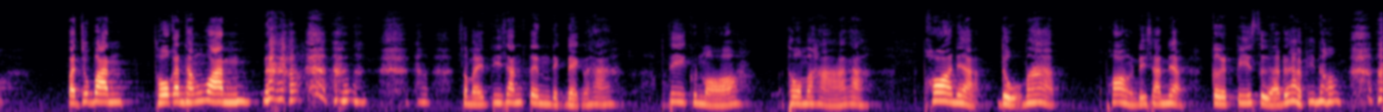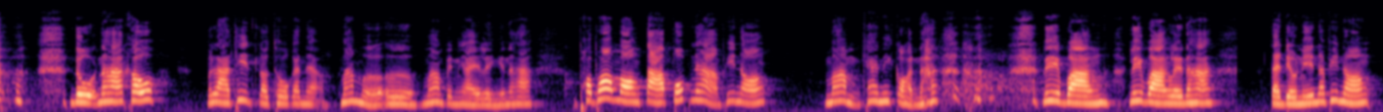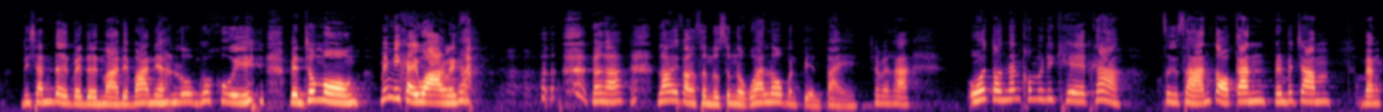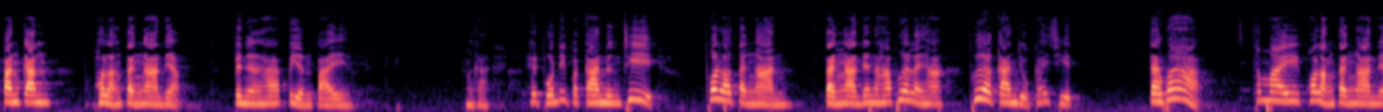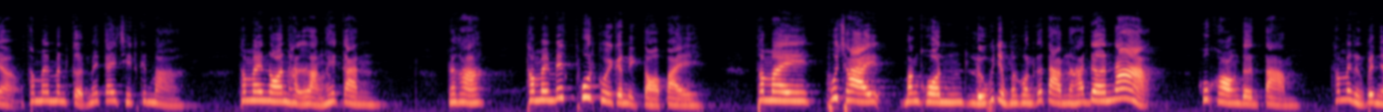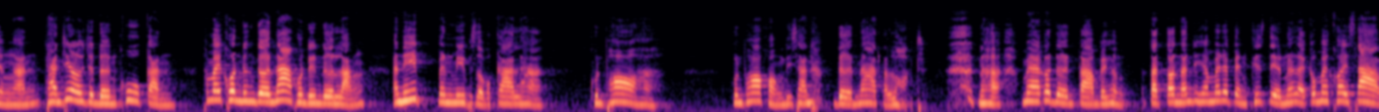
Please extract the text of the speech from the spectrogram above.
ปัจจุบันโทรกันทั้งวันนะคะสมัยที่ฉันเป็นเด็กๆนะคะ ที่คุณหมอโทรมาหาค่ะ พ่อเนี่ยดุมาก พ่อของดิฉันเนี่ย เกิดปีเสือด้วยค่ะพี่น้องดุนะคะเขาเวลาที่เราโทรกันเนี่ยม่าเหมอเออม่าเป็นไงอะไรอย่างเงี้ยนะคะ พอพ่อมองตาปุ๊บเนี่ย พี่น้องม่มแค่นี้ก่อนนะ รีบวางรีบวางเลยนะคะ แต่เดี๋ยวนี้นะพี่น้องดิฉันเดินไปเดินมาในบ้านเนี่ยลูกก็คุยเป็นชั่วโมง ไม่มีใครวางเลยค่ะนะคะเล่าให้ฟังสนุกสนุกว่าโลกมันเปลี่ยนไปใช่ไหมคะโอ้ตอนนั้นคอมมูนิเคตค่ะ สื่อสารต่อกันเป็นประจำ แบ่งปันกันพอหลังแต่งงานเนี่ยเป็นยังไงคะเปลี่ยนไปนะคะเหตุผลอีกประการหนึ่งที่พวกเราแต่งงานแต่งงานเนี่ยนะคะเพื่ออะไรคะเพื่อการอยู่ใกล้ชิด แต่ว่าทำไมพอหลังแต่งงานเนี่ยทำไมมันเกิดไม่ใกล้ชิดขึ้นมาทำไมนอนหันหลังให้กันนะคะทำไมไม่พูดคุยกันอีกต่อไปทำไมผู้ชายบางคนหรือผู้หญิงบางคนก็ตามนะคะ เดินหน้าคู่ครองเดินตามทำไมถึงเป็นอย่างนั้น แทนที่เราจะเดินคู่กัน ทำไมคนหนึ่งเดินหน้าคนหนึ่งเดินหลัง อันนี้เป็นมีประสบการณ์ค่ะ คุณพ่อค่ะ คุณพ่อของดิฉันเดินหน้าตลอดนะคะแม่ก็เดินตามไปข้างแต่ตอนนั้นดิฉันไม่ได้เป็นคริสเตียนไม่อะไรก็ไม่ค่อยทราบ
